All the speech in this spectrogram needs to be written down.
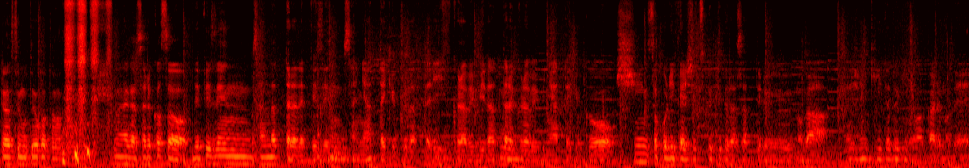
やらせてもらってよかったなと思ってだ からそれこそレペゼンさんだったらレペゼンさんに合った曲だったりクラベビだったらクラベビに合った曲を心底理解して作ってくださってるのが最初に聞いた時に分かるので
